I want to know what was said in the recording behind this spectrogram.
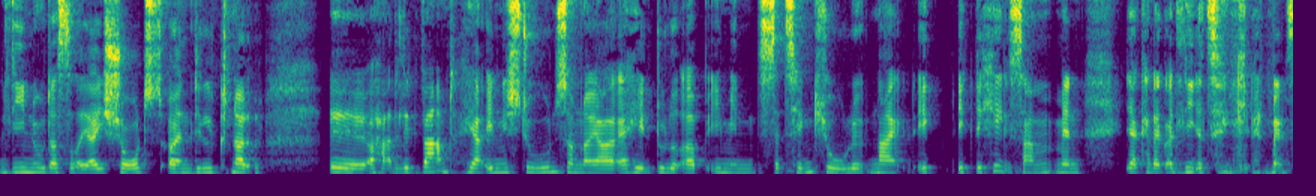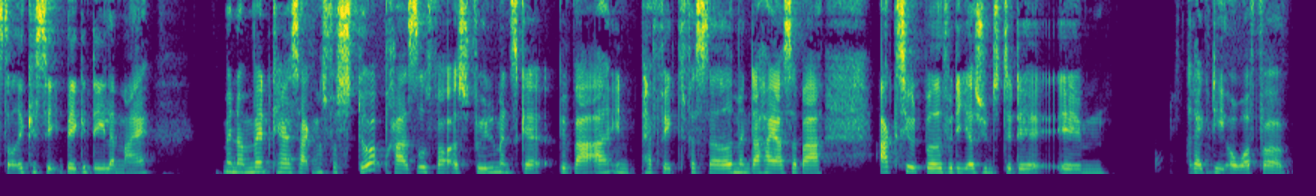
Lige nu, der sidder jeg i shorts og en lille knold, øh, og har det lidt varmt herinde i stuen, som når jeg er helt dullet op i min satinkjole. Nej, ikke, ikke det helt samme, men jeg kan da godt lide at tænke, at man stadig kan se begge dele af mig. Men omvendt kan jeg sagtens forstå presset for at føle, at man skal bevare en perfekt facade, men der har jeg så bare aktivt, både fordi jeg synes, det er det øh, rigtige over for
